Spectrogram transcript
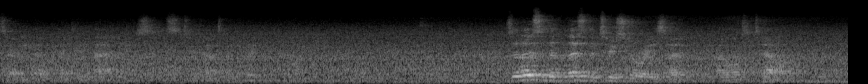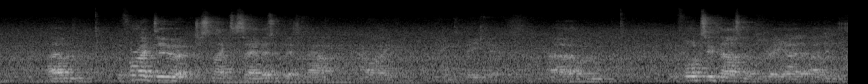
Certainly had plenty of bad news since 2003. So those are the, those are the two stories I, I want to tell. Um, before I do, I'd just like to say a little bit about how I came to be here. Um, before 2003, I, I, didn't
